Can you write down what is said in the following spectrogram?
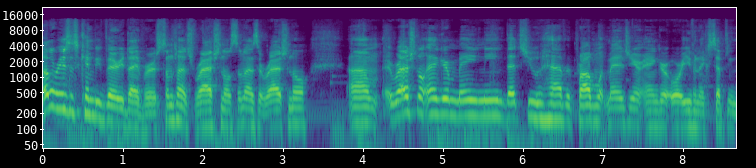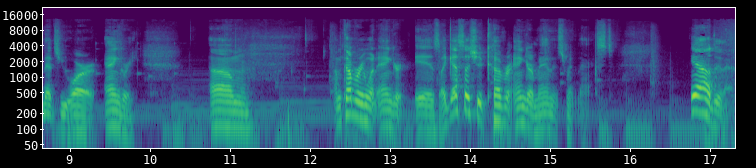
other reasons can be very diverse, sometimes rational, sometimes irrational. Um, irrational anger may mean that you have a problem with managing your anger or even accepting that you are angry. Um, I'm covering what anger is. I guess I should cover anger management next. Yeah, I'll do that.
